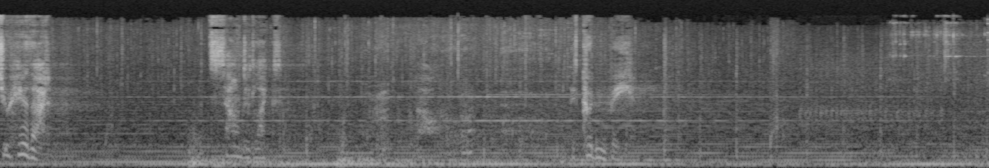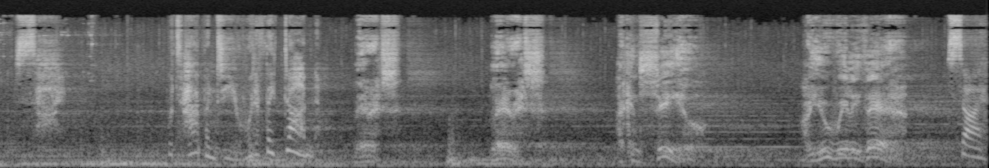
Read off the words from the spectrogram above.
Did you hear that? It sounded like... No. It couldn't be. Sai. What's happened to you? What have they done? Lyris. Lyris. I can see you. Are you really there? Sai,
